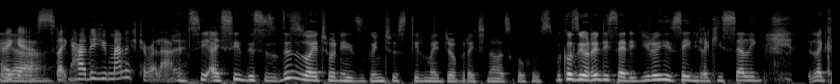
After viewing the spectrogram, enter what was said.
I Yeah. guess. Like, how did you manage to I relax? see. I see. This is this is why Tonii is going to steal my job right now as co-host because he already said it. You know, he said like he's selling, like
